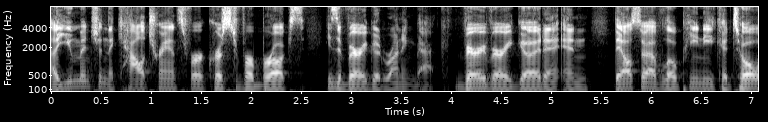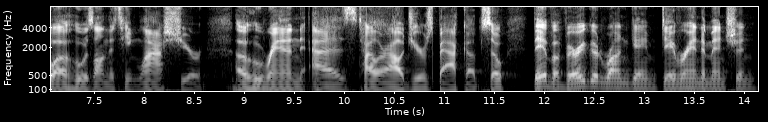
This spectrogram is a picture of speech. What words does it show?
Uh, you mentioned the Cal transfer, Christopher Brooks. He's a very good running back. Very, very good. And, and they also have Lopini Katoa, who was on the team last year, uh, who ran as Tyler Allgeier's backup. So they have a very good run game. Dave Aranda mentioned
